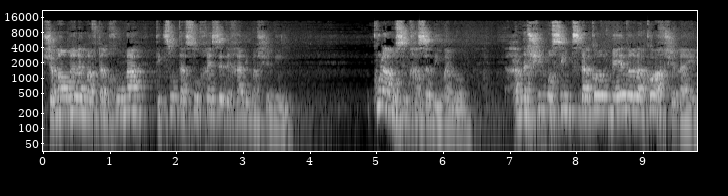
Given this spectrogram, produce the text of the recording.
שמה אומר להם רב תנחומה? תצאו תעשו חסד אחד עם השני. כולם עושים חסדים היום. אנשים עושים צדקות מעבר לכוח שלהם.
